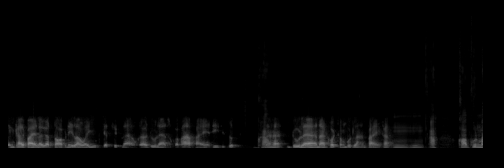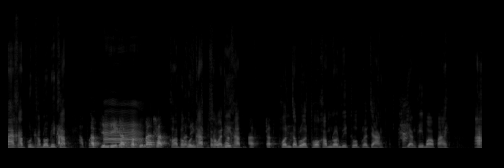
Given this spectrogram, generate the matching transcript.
คนไข้ไปแล้วก็ต่อไปนี้เราอายุเจ็ดสิบแล้ว ก็ดูแลสุขภาพไปให้ดีที่สุด ครับนะฮะดูแลอนาคตของบุตรหลานไปครับ อืมอืมอะขอบคุณมากครับ คุณคำรณวิทย์ครับ ขอบคุณครับยินดีครับะขอบคุณมากครับขอบพระคุณครับขอณสวัสดีครับครับครับ พลตำรวจโทคำรณวิทย์ทูปกระจ่าง ค่ะ อย่างที่บอกไปอะ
